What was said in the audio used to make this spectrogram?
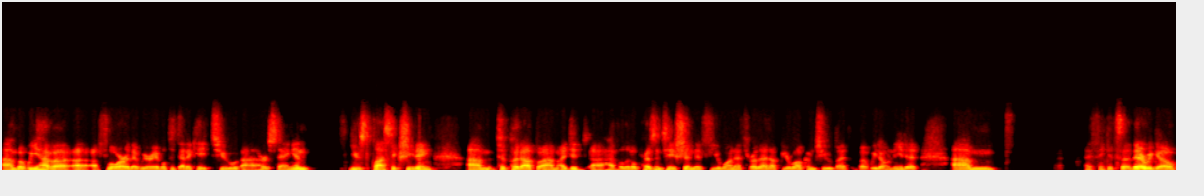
Um, but we have a, a, floor that we were able to dedicate to uh, her staying in, used plastic sheeting um, to put up. Um, I did uh, have a little presentation. If you want to throw that up, you're welcome to, but but we don't need it. Um, I think it's uh, there we go.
